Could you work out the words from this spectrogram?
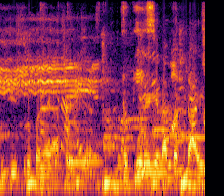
तीस रुपयाला आहे असं तसं पुढे गेला तर चाळीस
